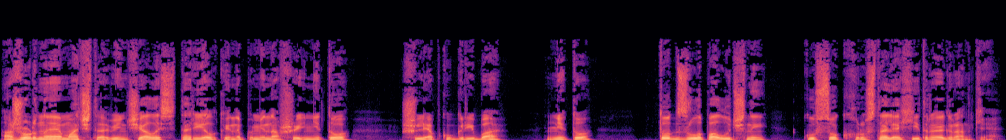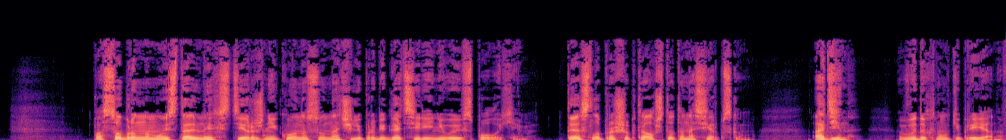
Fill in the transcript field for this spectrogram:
Ажурная мачта венчалась тарелкой, напоминавшей не то шляпку гриба, не то тот злополучный кусок хрусталя хитрой огранки. По собранному из стальных стержней конусу начали пробегать сиреневые всполохи. Тесла прошептал что-то на сербском. «Один!» — выдохнул Киприянов.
